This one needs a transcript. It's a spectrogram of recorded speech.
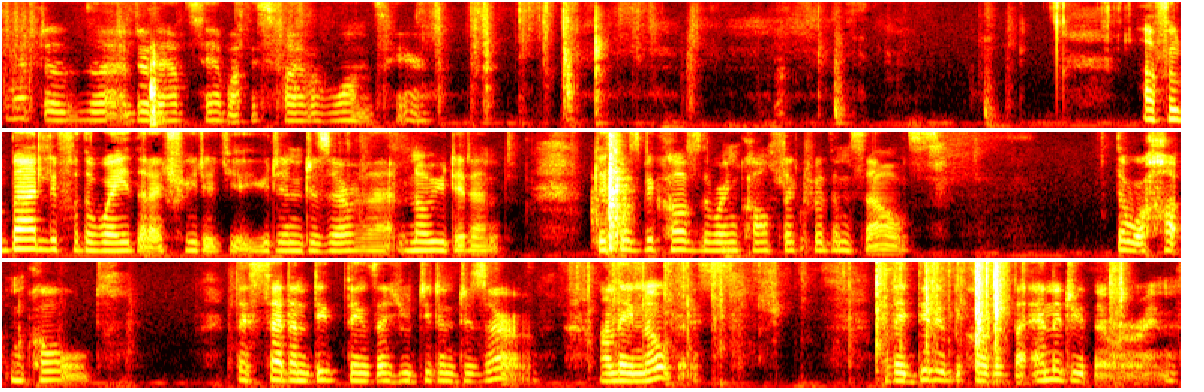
So what does uh, do they have to say about this five of wands here? I feel badly for the way that I treated you. You didn't deserve that. No, you didn't. This was because they were in conflict with themselves. They were hot and cold. They said and did things that you didn't deserve. And they know this. But they did it because of the energy they were in.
